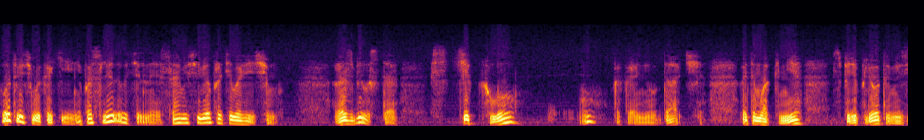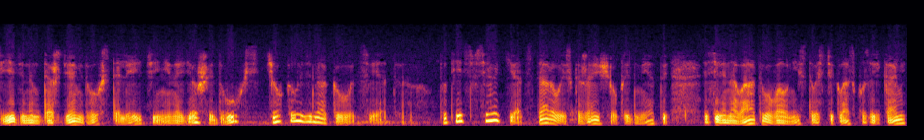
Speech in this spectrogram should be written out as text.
Вот ведь мы какие непоследовательные, сами себе противоречим. Разбилось-то стекло. Ну, какая неудача. В этом окне переплетом, изъеденным дождями двух столетий, не найдешь и двух стекол одинакового цвета. Тут есть всякие, от старого искажающего предметы, зеленоватого волнистого стекла с пузырьками,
